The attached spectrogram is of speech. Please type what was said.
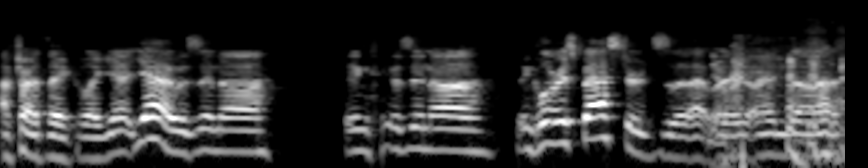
i'm trying to think like yeah yeah it was in uh in, it was in uh inglorious bastards uh, that Yeah. way, and uh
